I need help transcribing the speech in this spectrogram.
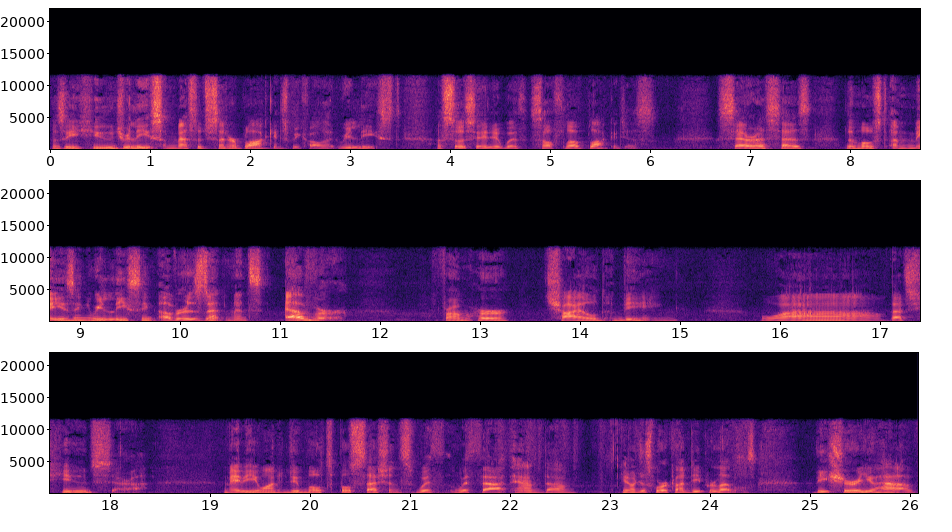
There's a huge release, a message center blockage, we call it, released, associated with self-love blockages. Sarah says the most amazing releasing of resentments ever from her child being. Wow, that's huge, Sarah. Maybe you want to do multiple sessions with, with that and um, you know, just work on deeper levels. Be sure you have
